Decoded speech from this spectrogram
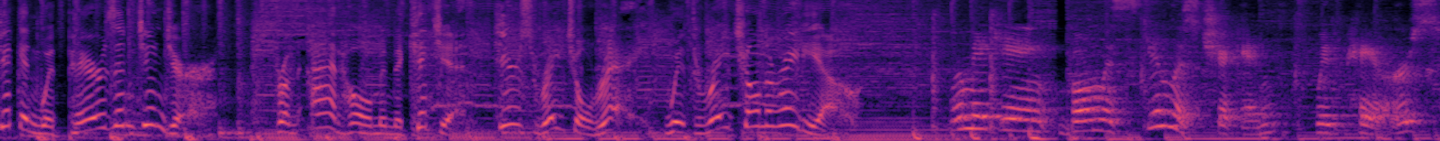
Chicken with pears and ginger. From at home in the kitchen, here's Rachael Ray with Rach on the radio. We're making boneless, skinless chicken with pears.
